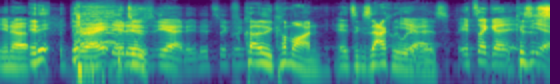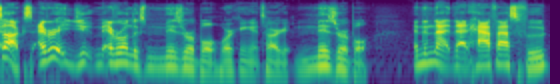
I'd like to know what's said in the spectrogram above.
You know, It right? It Dude. is. Yeah, dude. It's like, Co- Come on, it's exactly what yeah. it is. It's like a because it yeah. sucks. Every you, everyone looks miserable working at Target, miserable. And then that that half-ass food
